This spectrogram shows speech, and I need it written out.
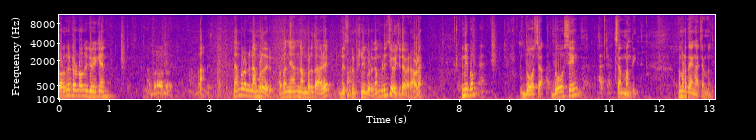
തുറന്നിട്ടുണ്ടോ എന്ന് ചോദിക്കാൻ? ആ നമ്പർ ഉണ്ട് നമ്പർ തരും. അപ്പം ഞാൻ നമ്പർ താഴെ ഡിസ്ക്രിപ്ഷനിൽ കൊടുക്കാം. വിളിച്ച് ചോദിച്ചിട്ടേ വരാം അവിടെ ഇനിയിപ്പം ദോശ. ദോശയും ചമ്മന്തി. നമ്മുടെ തേങ്ങാ ചമ്മന്തി.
